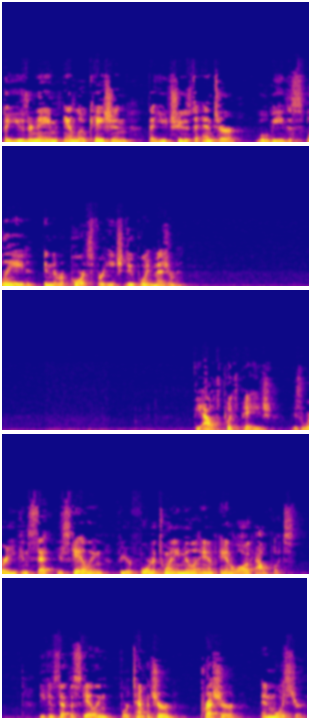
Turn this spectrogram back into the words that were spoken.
The username and location that you choose to enter will be displayed in the reports for each dew point measurement. The output page is where you can set your scaling for your 4 to 20 milliamp analog outputs. You can set the scaling for temperature, pressure, and moisture.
